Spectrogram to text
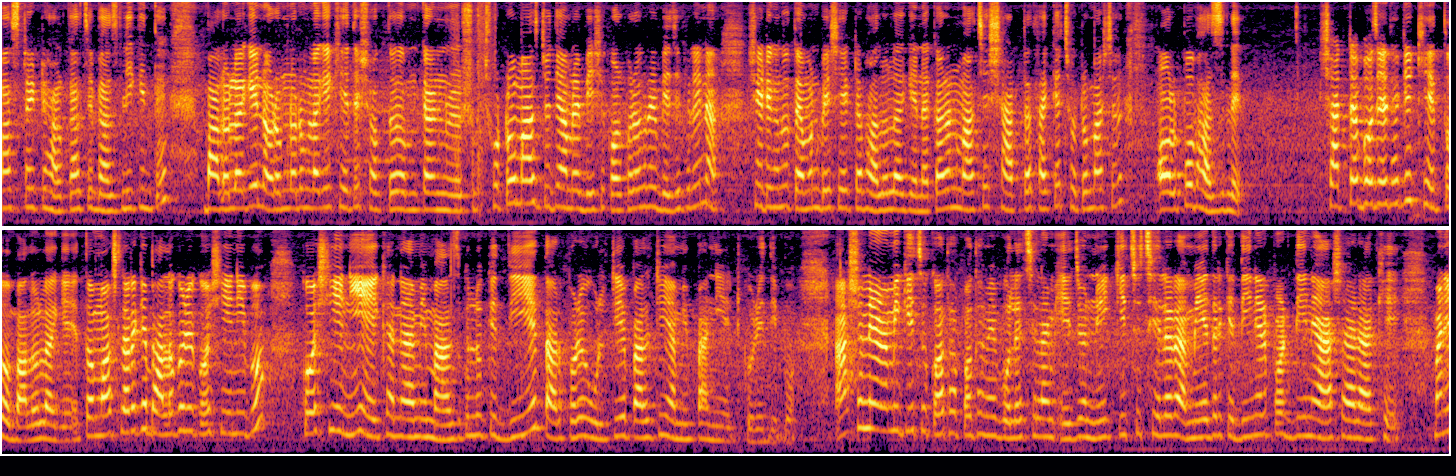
মাছটা একটু হালকা আছে বাজলেই কিন্তু ভালো লাগে, নরম নরম লাগে খেতে। শক্ত কারণ ছোট মাছ যদি আমরা বেশি কড়কড়া করে বেজে ফেলি না, সেটা কিন্তু তেমন বেশি একটা ভালো লাগে না। কারণ মাছের স্বাদটা থাকে ছোট মাছের অল্প ভাজলে। স্বাদটা বজায় থাকে খেতেও ভালো লাগে। তো মশলাটাকে ভালো করে কষিয়ে নিব। কষিয়ে নিয়ে এখানে আমি মাছগুলোকে দিয়ে তারপরে উল্টিয়ে পাল্টিয়ে আমি পানি এড করে দিব। আসলে আমি কিছু কথা প্রথমে বলেছিলাম, এজন্যই কিছু ছেলেরা মেয়েদেরকে দিনের পর দিনে আশা রাখে। মানে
